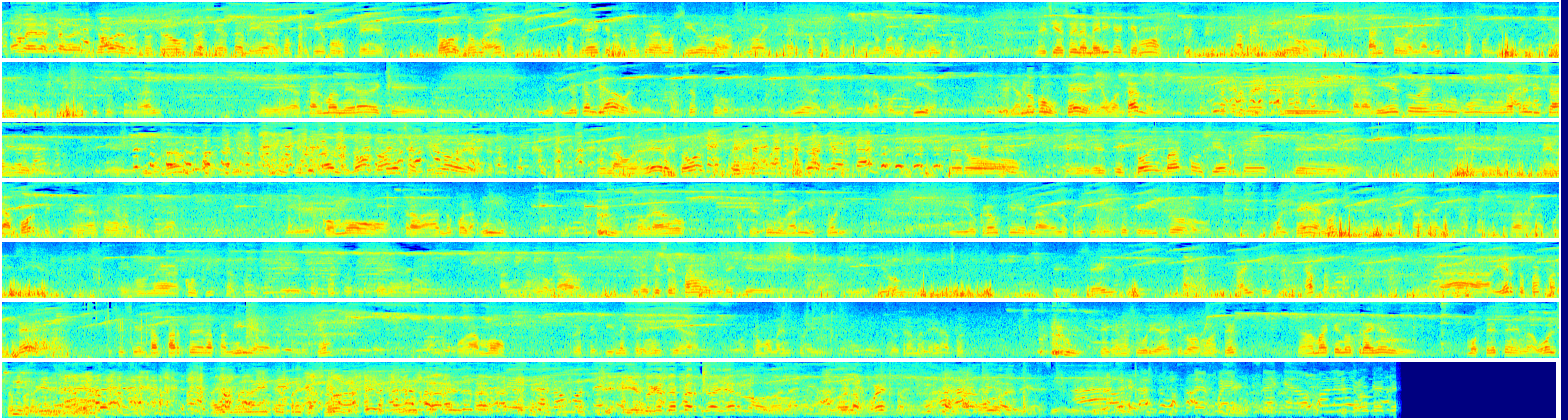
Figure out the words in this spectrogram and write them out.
Está bueno, está bueno. No, a nosotros un placer también haber compartido con ustedes. Todos son maestros. No crean que nosotros hemos sido los, los expertos compartiendo conocimientos. Decía Soy la América que hemos aprendido tanto de la mística pol- policial, de la mística institucional, eh, a tal manera de que eh, yo, he cambiado el, concepto que tenía de la, policía, llegando con ustedes y aguantándolo. Y para mí eso es un aprendizaje eh, imborrable. Imborrable. No, no en el sentido de, de la jodedera y todo eso, pero, eh, eh, estoy más consciente de, de- del aporte que ustedes hacen a la sociedad y de cómo trabajando con las uñas han logrado hacerse un lugar en historia. Y yo creo que la- el ofrecimiento que hizo Moisés anoche de abrir una sala ahí en la poli- para la policía es una conquista pues, de ese esfuerzo que ustedes han, logrado. Quiero que sepan de que la fundación este, 6, Ancho y Capa está abierto pues para ustedes, que se sientan parte de la familia de la fundación, cuando podamos repetir la experiencia en otro momento y de otra manera, pues tengan la seguridad de que lo vamos a hacer. Nada más que no traigan motetes en la bolsa para que no haya malas interpretaciones. Evitar, evitar. Y, y esto que se perdió ayer, lo, lo- lo de la apuesta. Ah, se fue, se quedó con la...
